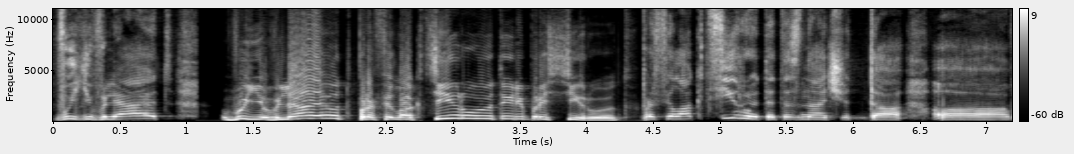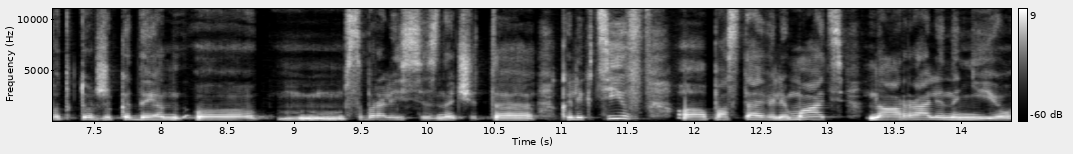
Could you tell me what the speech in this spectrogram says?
выявляют выявляют, профилактируют и репрессируют. Профилактируют, это значит, а, а, вот тот же КДН а, собрались, значит, а, коллектив, а, поставили мать, наорали на нее,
